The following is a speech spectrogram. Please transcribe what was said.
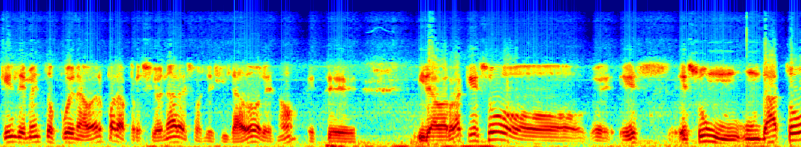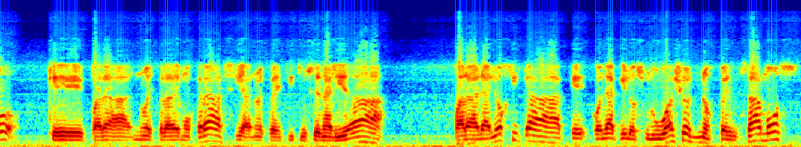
qué elementos pueden haber para presionar a esos legisladores, ¿no? Este, y la verdad que eso eh, es, es un, un dato que para nuestra democracia, nuestra institucionalidad, para la lógica que, con la que los uruguayos nos pensamos,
